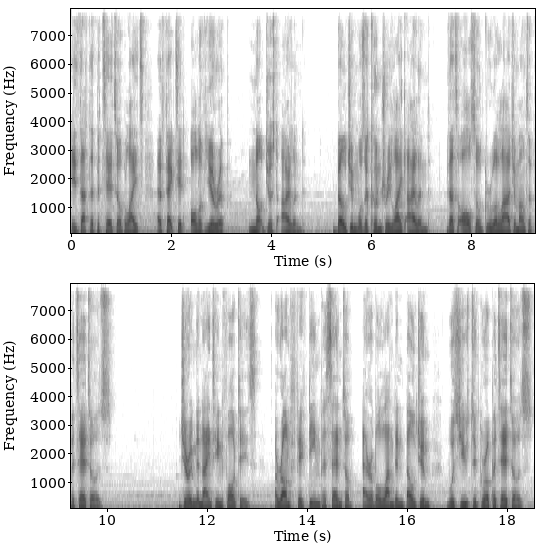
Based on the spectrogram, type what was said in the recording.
is that the potato blight affected all of Europe, not just Ireland. Belgium was a country like Ireland that also grew a large amount of potatoes. During the 1940s, around 15% of arable land in Belgium was used to grow potatoes,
